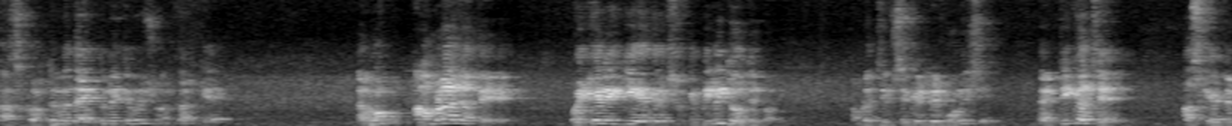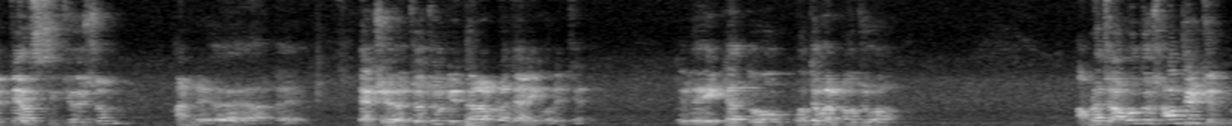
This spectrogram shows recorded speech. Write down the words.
কাজ করতে হবে, দায়িত্ব নিতে হবে সরকারকে। এবং আমরা যাতে ওইখানে গিয়ে এদের সঙ্গে মিলিত হতে পারি। আমরা চিফ সেক্রেটারি বলেছি ঠিক আছে, আজকে একটা টেন্স সিচুয়েশন একশো চৌচল্লিশ ধারা আপনারা জারি করেছেন। তাহলে এটা তো হতে পারে না অজুহাত। আমরা যাব তো শান্তির জন্য।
